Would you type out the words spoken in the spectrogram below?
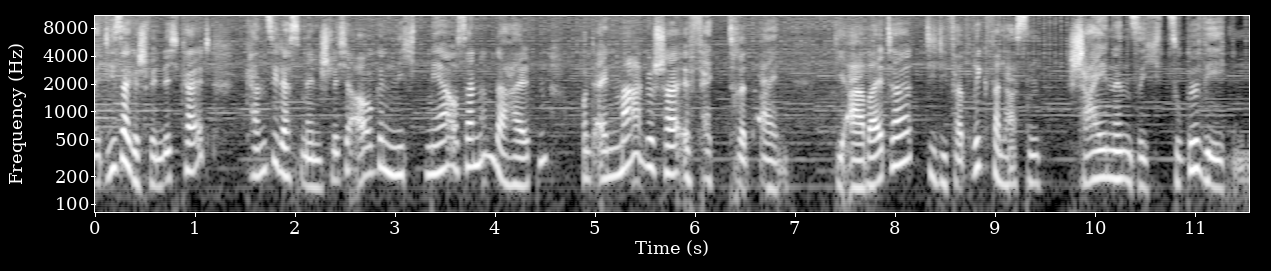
Bei dieser Geschwindigkeit kann sie das menschliche Auge nicht mehr auseinanderhalten und ein magischer Effekt tritt ein. Die Arbeiter, die die Fabrik verlassen, scheinen sich zu bewegen.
